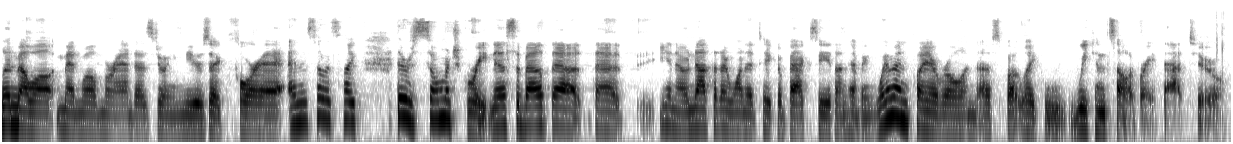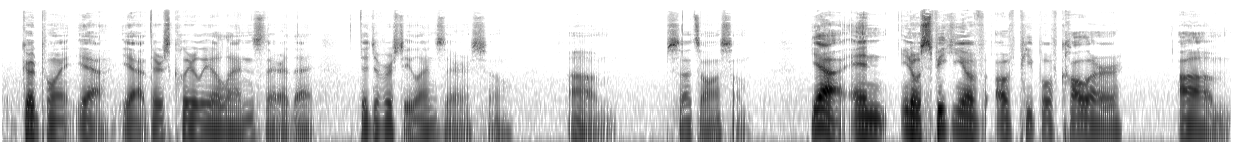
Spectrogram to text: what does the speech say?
Lin Manuel Miranda is doing music for it, and so it's like there's so much greatness about that. That you know, not that I want to take a backseat on having women play a role in this, but like we can celebrate that too. Good point. Yeah, yeah. There's clearly a lens there that the diversity lens there. So, um, so that's awesome. Yeah, and you know, speaking of of people of color, um,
